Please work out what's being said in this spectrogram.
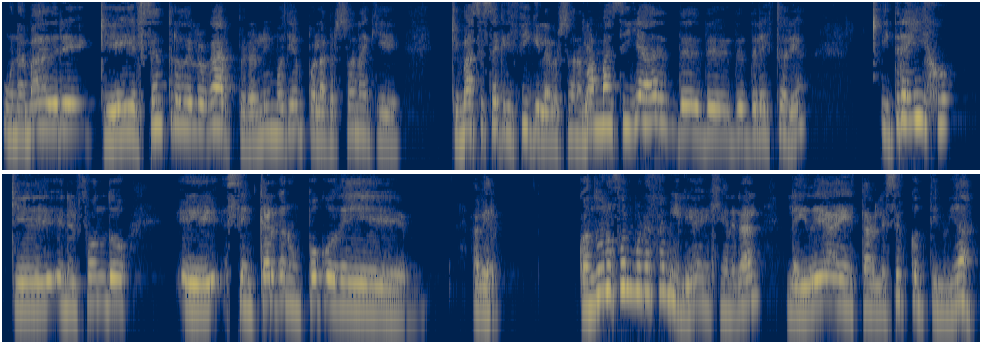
una madre que es el centro del hogar, pero al mismo tiempo la persona que, que más se sacrifica y la persona Sí. más mancillada de, de- de- de la historia, y tres hijos que en el fondo eh, se encargan un poco de... A ver, cuando uno forma una familia, en general, la idea es establecer continuidad,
